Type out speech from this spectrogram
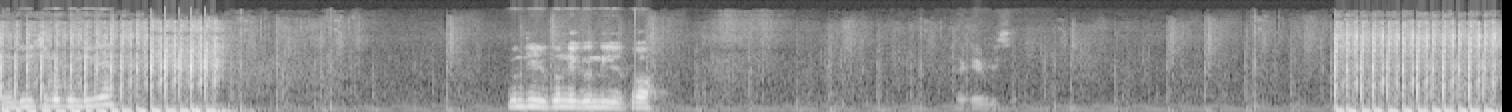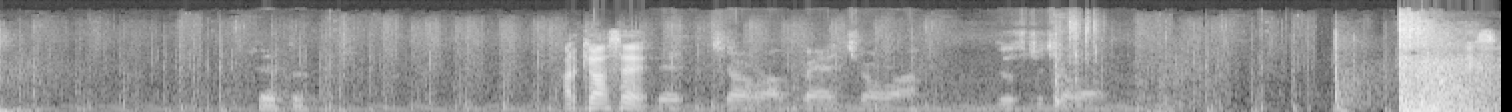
कुंदी चलो कुंदी के। कुंदी कुंदी कुंदी को देखे भी sir. দিকে কোন দিকে ক শাকের পিছে শেষ তো। আর কেউ আছে বেচারা বেচারা দুষ্ট চাওয়া দেখছি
